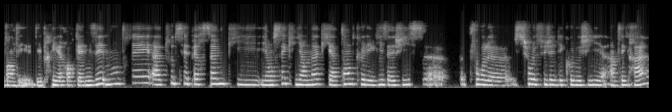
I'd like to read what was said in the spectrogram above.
dans des, prières organisées. Montrer à toutes ces personnes qui, et on sait qu'il y en a qui attendent que l'Église agisse sur le sujet d'écologie intégrale,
